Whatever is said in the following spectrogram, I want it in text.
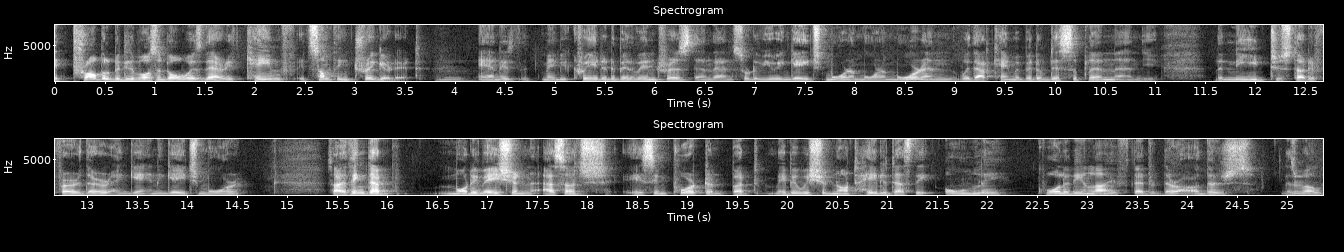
It probably wasn't always there. It came, it something triggered it, mm. and it, it maybe created a bit of interest, and then sort of you engaged more and more and more, and with that came a bit of discipline and you, the need to study further and, ga- and engage more. So I think that motivation as such is important, but maybe we should not hail it as the only quality in life. That there are others as well.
